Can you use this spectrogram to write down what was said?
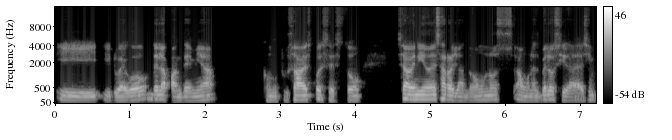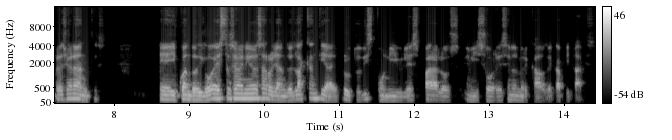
Y, y luego de la pandemia, como tú sabes, pues esto se ha venido desarrollando a, unos, a unas velocidades impresionantes. Eh, y cuando digo esto se ha venido desarrollando es la cantidad de productos disponibles para los emisores en los mercados de capitales.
